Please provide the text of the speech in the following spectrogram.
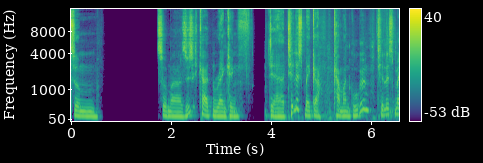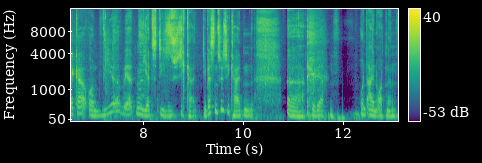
zum, zum äh, Süßigkeiten-Ranking. Der Tierlistmaker kann man googeln, Tierlistmaker, und wir werden jetzt die Süßigkeiten, die besten Süßigkeiten äh, bewerten und einordnen.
